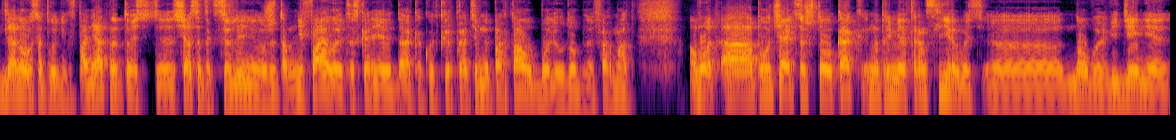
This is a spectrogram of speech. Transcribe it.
Для новых сотрудников понятно, то есть сейчас это, к сожалению, уже там не файлы, это скорее, да, какой-то корпоративный портал, более удобный формат. Вот, а получается, что как, например, транслировать э, новое введение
